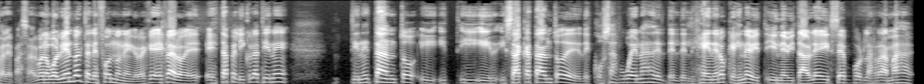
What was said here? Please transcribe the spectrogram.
Suele pasar. Bueno, volviendo al teléfono negro, es que, es claro, eh, esta película tiene tiene tanto y, saca tanto de, cosas buenas del, género que es inevitable irse por las ramas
